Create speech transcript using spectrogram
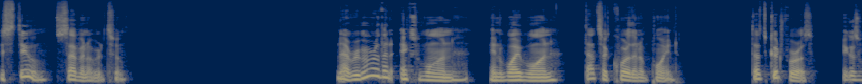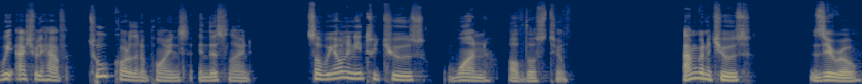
is still 7 over 2. Now remember that x1 and y1, that's a coordinate point. That's good for us because we actually have two coordinate points in this line. So we only need to choose one of those two. I'm going to choose 0,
